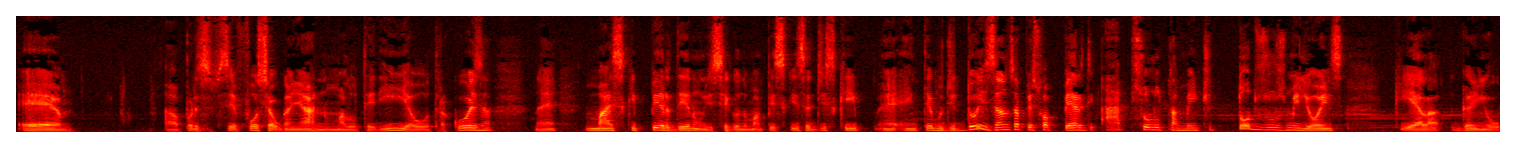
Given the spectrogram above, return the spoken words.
é, ah, por exemplo, se fosse ao ganhar numa loteria ou outra coisa, né, mas que perderam isso. Segundo uma pesquisa, diz que é, em termos de dois anos a pessoa perde absolutamente todos os milhões que ela ganhou.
